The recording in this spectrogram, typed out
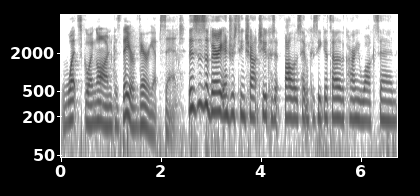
what's going on because they are very upset. This is a very interesting shot too because it follows him because he gets out of the car, he walks in.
